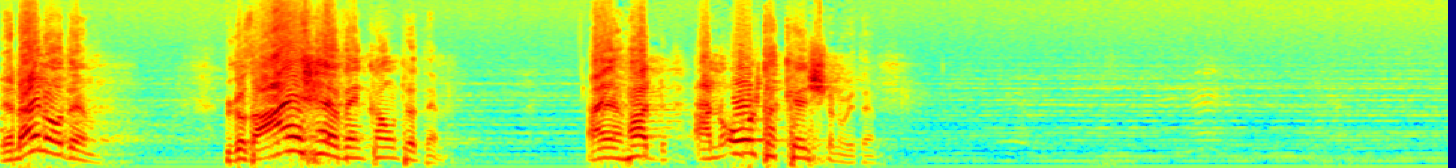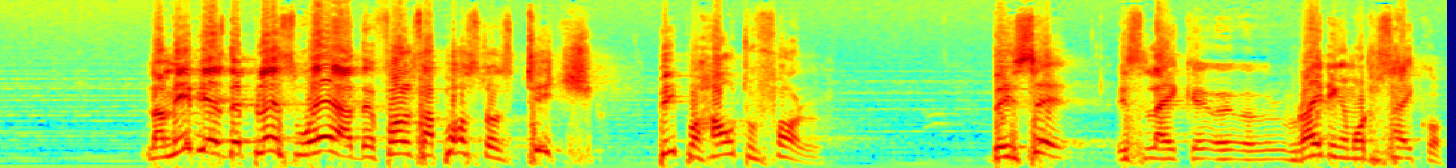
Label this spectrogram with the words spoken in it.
And I know them because I have encountered them. I have had an altercation with them. Namibia is the place where the false apostles teach people how to fall. They say it's like uh, uh, riding a motorcycle.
